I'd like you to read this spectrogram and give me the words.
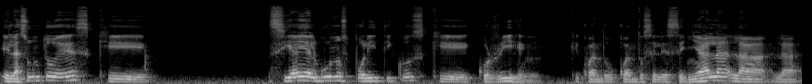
El asunto es que si hay algunos políticos que corrigen, que cuando, cuando se les señala la,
